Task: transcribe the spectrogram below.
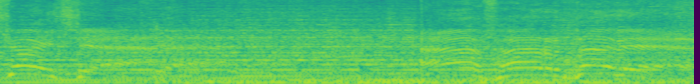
Встречайте Эфер Дэвид!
